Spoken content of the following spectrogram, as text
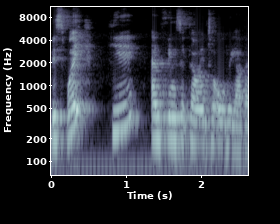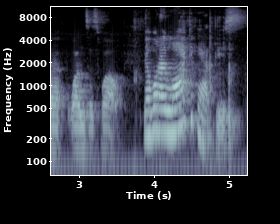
this week here, and things that go into all the other ones as well. Now, what I like about this,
